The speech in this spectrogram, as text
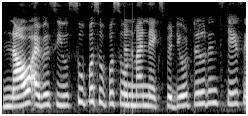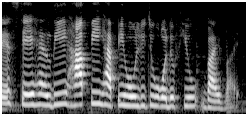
Now i will see you super super soon in my next video. Till then stay safe stay healthy. Happy happy Holi to all of you. Bye bye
